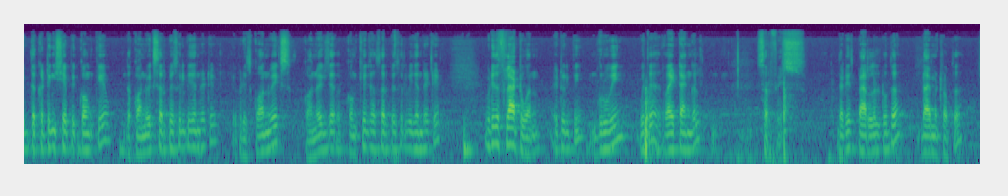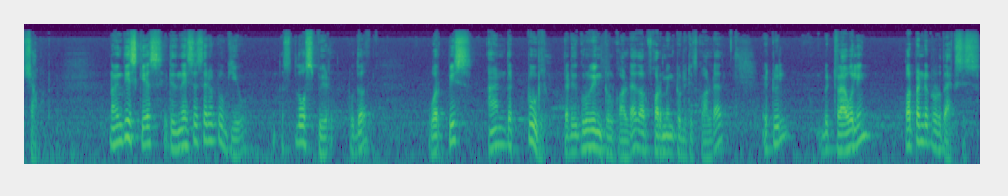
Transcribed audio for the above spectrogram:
If the cutting shape is concave, the convex surface will be generated. If it is convex, convex concave surface will be generated. If it is a flat one, it will be grooving with a right angle surface that is parallel to the diameter of the shaft. Now, in this case, it is necessary to give the slow speed to the workpiece and the tool that is grooving tool called as or forming tool it is called as, it will be traveling perpendicular to the axis.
